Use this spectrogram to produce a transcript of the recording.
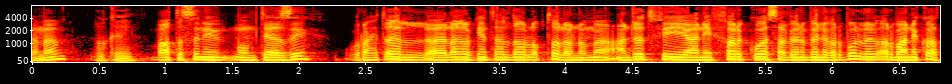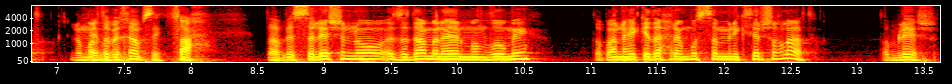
تمام؟ أوكي. بعطى سنة ممتازة وراح يتاهل على الأغلب كان يتأهل دوري الأبطال لأنه ما- عن جد في يعني فرق واسع بينه وبين ليفربول أربع نقاط اللي مرتبة خامسه صح. طب هسه ليش إنه إذا دعم هاي المنظومة؟ طب أنا هيك دحرم وسام من كثير شغلات. طب ليش؟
